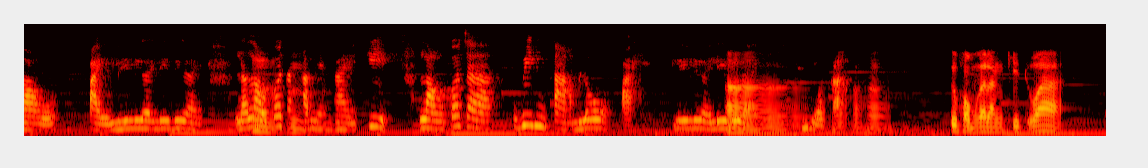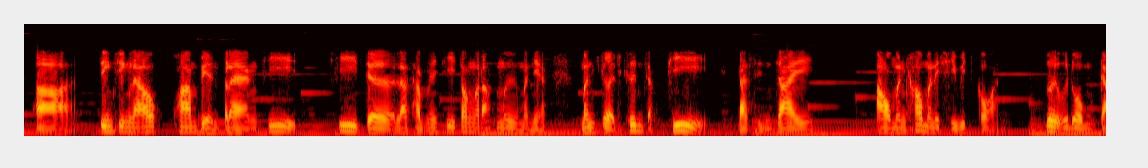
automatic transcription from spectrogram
เราไปเรื่อยๆเรื่อยๆ แล้วเราก็จะอืมทำยังไงที่เราก็จะวิ่งตามโลกไป เรื่อยๆเรื่อ่าอยเดี๋ยวค่ะอ่าฮะคือผมกำลังคิดว่าอ่าจริง ๆ แล้วความเปลี่ยนแปลงที่ที่เจอแล้วทำให้พี่ต้องรับมือมันเนี่ย มันเกิดขึ้นจากพี่ตัดสินใจ เอามันเข้ามาในชีวิตก่อน ด้วยอุดมก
